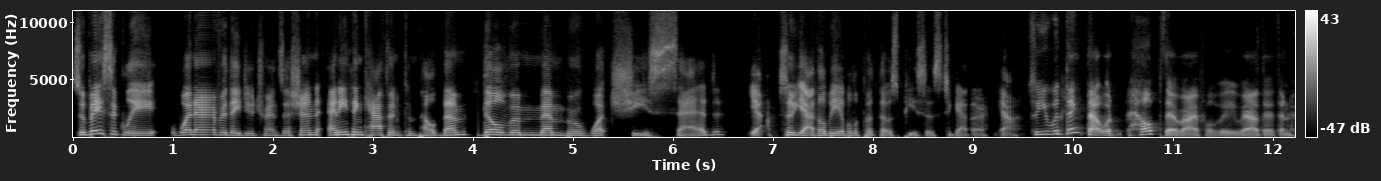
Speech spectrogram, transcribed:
So basically, whenever they do transition, anything Catherine compelled them, they'll remember what she said. Yeah. So yeah, they'll be able to put those pieces together. yeah. So you would think that would help their rivalry rather than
